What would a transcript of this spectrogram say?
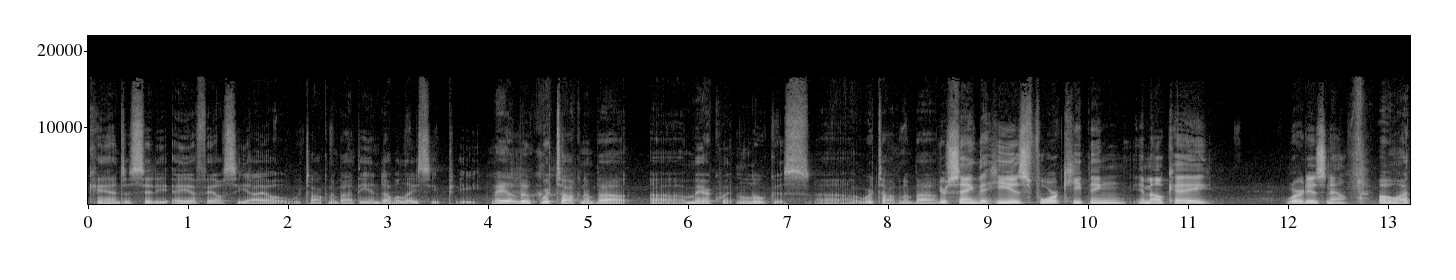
Kansas City AFL-CIO. We're talking about the NAACP. Mayor Luke. We're talking about uh, Mayor Quinton Lucas. Uh, we're talking about. You're saying that he is for keeping MLK where it is now, oh, I,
